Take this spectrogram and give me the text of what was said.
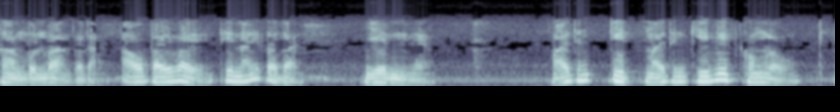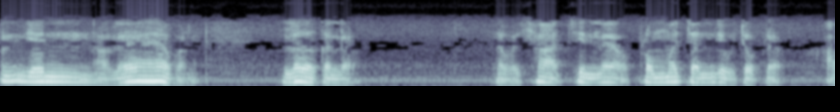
ข้างบนบ้านก็ได้ เอาไปไว้ที่ไหนก็ได้ เย็นเนี่ยหมายถึงกิจหมายถึงชีวิตของเรา มันเย็นเอาแล้ว เลิกกันแล้วเราชาติสิ้นแล้ว พรหมจรรย์อยู่จบแล้ว เอา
